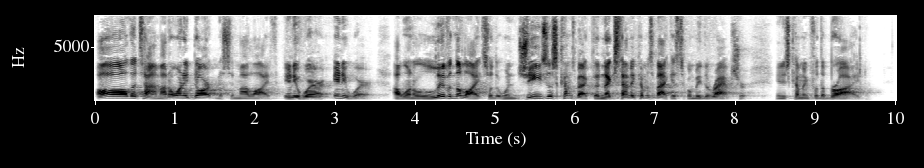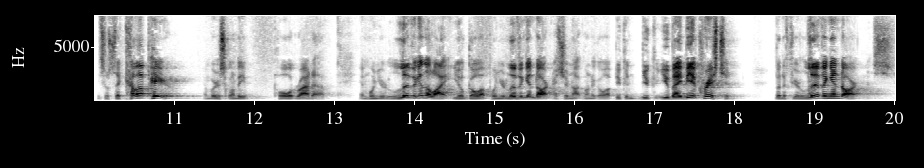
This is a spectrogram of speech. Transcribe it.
all the time. I don't want any darkness in my life, anywhere, anywhere. I want to live in the light so that when Jesus comes back, the next time he comes back, it's going to be the rapture, and he's coming for the bride. He's going to say, Come up here, and we're just going to be pulled right up. And when you're living in the light, you'll go up. When you're living in darkness, you're not going to go up. You can, you, you may be a Christian, but if you're living in darkness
